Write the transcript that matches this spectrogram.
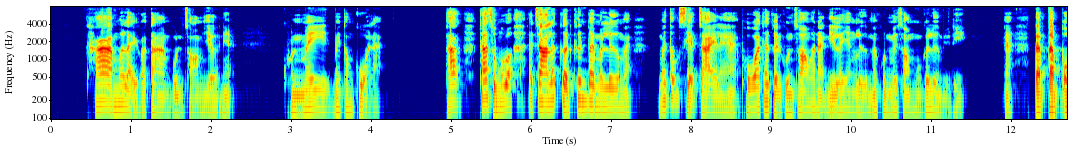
ๆ ถ้าเมื่อไหร่ก็ตามคุณซ้อมเยอะเนี่ย คุณไม่ไม่ต้องกลัวละ ถ้าถ้าสมมติว่าอาจารย์แล้วเกิดขึ้นไปมันลืมอะไม่ต้องเสียใจเลยฮะ เพราะว่าถ้าเกิดคุณซ้อมขนาดนี้แล้วยังลืมนะคุณไม่ซ้อมคุณก็ลืมอยู่ดีนะ แต่แต่โอ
